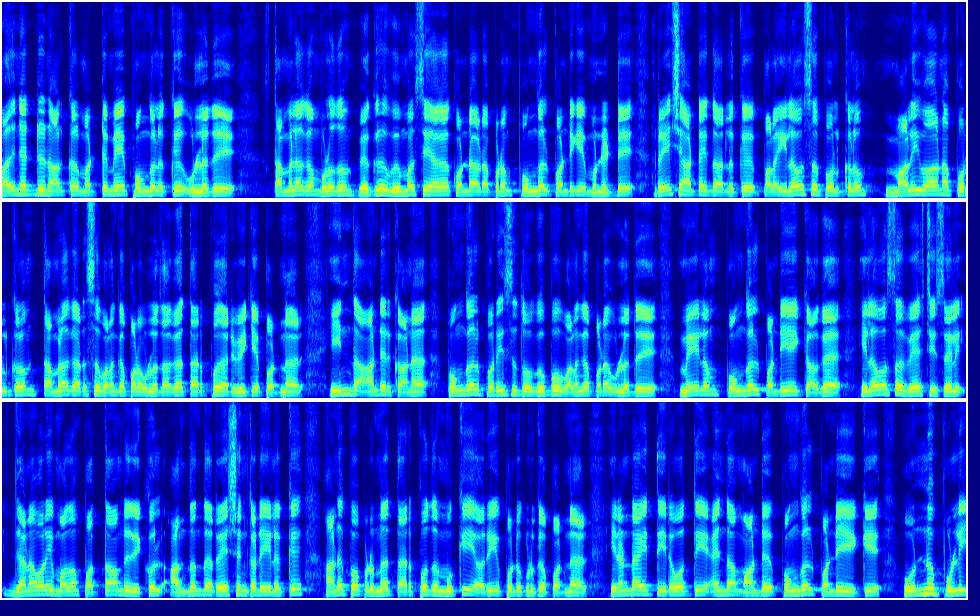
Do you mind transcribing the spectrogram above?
பதினெட்டு நாட்கள் மட்டுமே பொங்கலுக்கு உள்ளது. தமிழகம் முழுவதும் வெகு விமர்சையாக கொண்டாடப்படும் பொங்கல் பண்டிகை முன்னிட்டு ரேஷன் அட்டைதாரர்களுக்கு பல இலவச பொருட்களும் மலிவான பொருட்களும் தமிழக அரசு வழங்கப்பட உள்ளதாக தற்போது அறிவிக்கப்பட்டனர். இந்த ஆண்டிற்கான பொங்கல் பரிசு தொகுப்பு வழங்கப்பட உள்ளது. மேலும் பொங்கல் பண்டிகைக்காக இலவச வேஷ்டி சேலை ஜனவரி மாதம் பத்தாம் தேதிக்குள் அந்தந்த ரேஷன் கடைகளுக்கு அனுப்பப்படும் என தற்போது முக்கிய அறிவிப்பு கொடுக்கப்பட்டனர். இரண்டாயிரத்தி இருபத்தி ஐந்தாம் ஆண்டு பொங்கல் பண்டிகைக்கு ஒன்று புள்ளி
